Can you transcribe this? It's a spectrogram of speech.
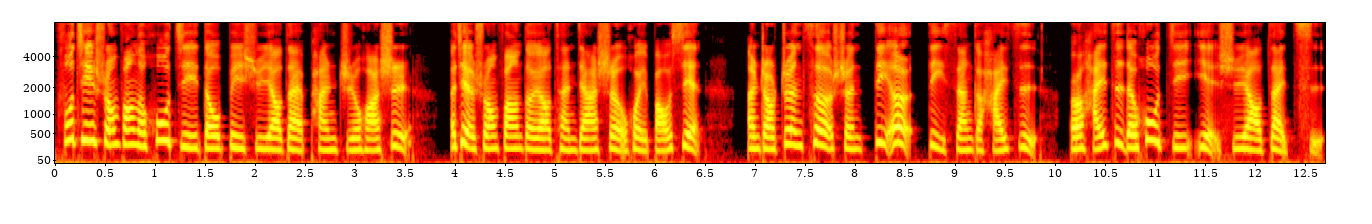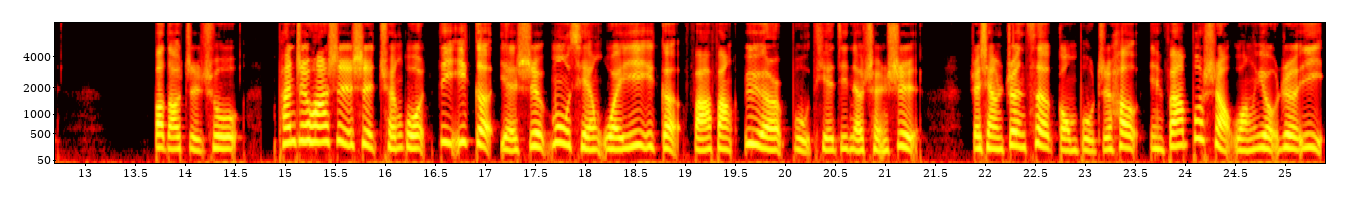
夫妻双方的户籍都必须要在攀枝花市，而且双方都要参加社会保险。按照政策，生第二、第三个孩子，而孩子的户籍也需要在此。报道指出。攀枝花市是全国第一个，也是目前唯一一个发放育儿补贴金的城市。这项政策公布之后，引发不少网友热议，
